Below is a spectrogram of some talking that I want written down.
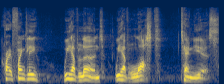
Quite frankly, we have learned we have lost 10 years.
